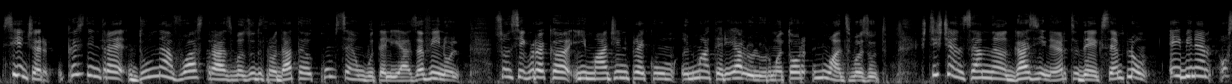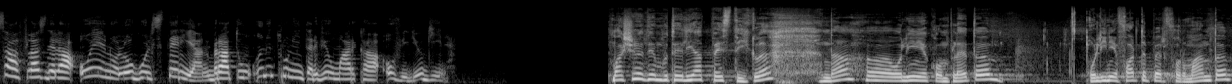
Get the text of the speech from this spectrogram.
Sincer, câți dintre dumneavoastră ați văzut vreodată cum se îmbuteliază vinul? Sunt sigură că imagini precum în materialul următor nu ați văzut. Știți ce înseamnă gaz inert, de exemplu? Ei bine, o să aflați de la oenologul Sterian Bratu într-un interviu marca Ovidiu Ghine. Mașină de îmbuteliat pe sticlă, da? o linie completă, o linie foarte performantă,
